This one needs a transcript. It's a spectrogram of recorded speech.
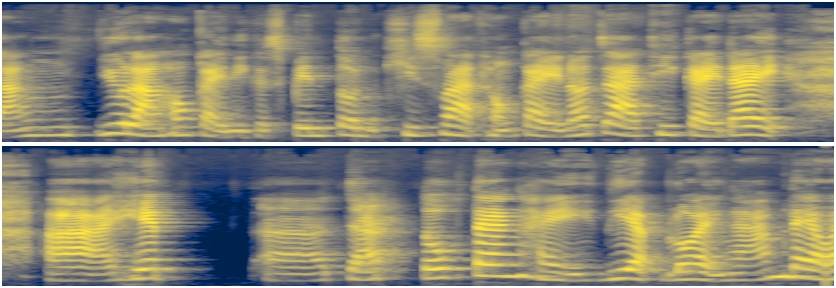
หลังอยู่หลังของไก่นี่ก็จะเป็นต้นคริสต์มาสของไก่เนาะจ้าที่ไก่ได้อ่าเฮ็ดอ่าจัดตกแต่งให้เรียบร้อยงามแล้ว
